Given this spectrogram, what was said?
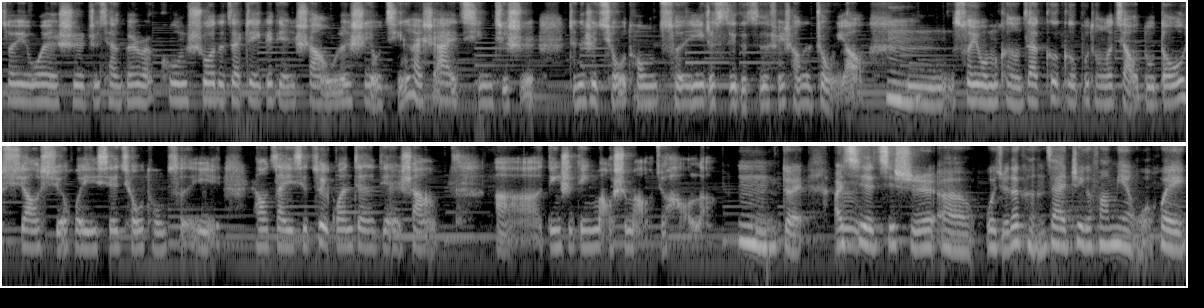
所以我也是之前跟 Raccoon 说的，在这个点上，无论是友情还是爱情，其实真的是求同存异这四个字非常的重要。嗯，所以我们可能在各个不同的角度都需要学会一些求同存异，然后在一些最关键的点上，啊，丁是丁，卯是卯就好了。嗯，对。而且其实呃，我觉得可能在这个方面，我会。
